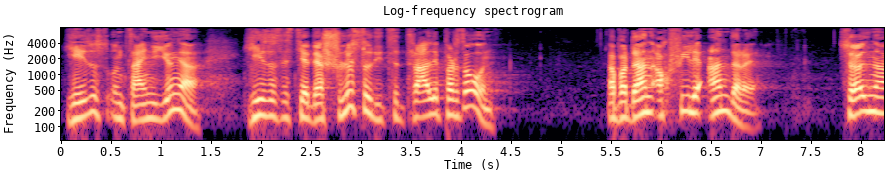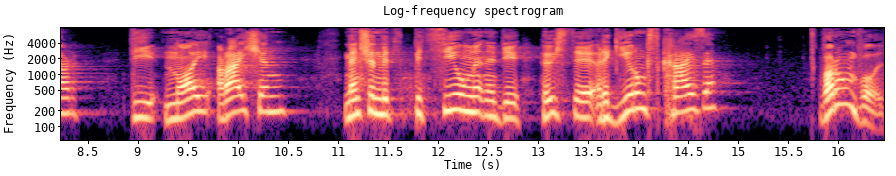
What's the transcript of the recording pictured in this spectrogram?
Jesus und seine Jünger. Jesus ist ja der Schlüssel, die zentrale Person. Aber dann auch viele andere. Zöllner, die Neureichen, Menschen mit Beziehungen in die höchste Regierungskreise. Warum wohl?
